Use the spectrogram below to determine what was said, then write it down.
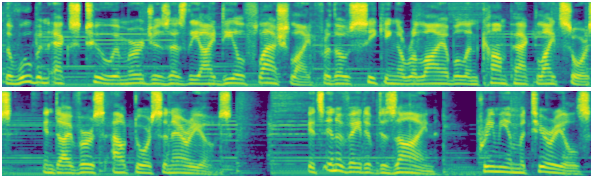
the Wuben X2 emerges as the ideal flashlight for those seeking a reliable and compact light source in diverse outdoor scenarios. Its innovative design, premium materials,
